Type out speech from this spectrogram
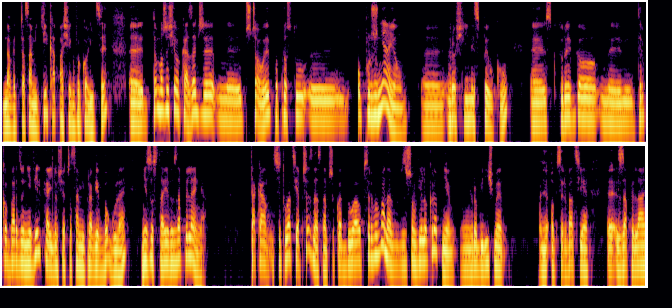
nawet czasami kilka pasiek w okolicy, to może się okazać, że pszczoły po prostu opróżniają rośliny z pyłku, z którego tylko bardzo niewielka ilość, a czasami prawie w ogóle, nie zostaje do zapylenia. Taka sytuacja przez nas na przykład była obserwowana, zresztą wielokrotnie robiliśmy E, obserwacje e, zapyla,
